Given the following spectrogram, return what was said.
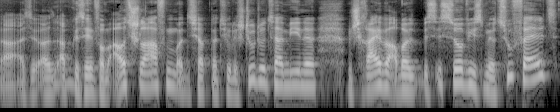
Ja, also, also abgesehen vom Ausschlafen und ich habe natürlich Studiotermine und schreibe, aber es ist so, wie es mir zufällt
